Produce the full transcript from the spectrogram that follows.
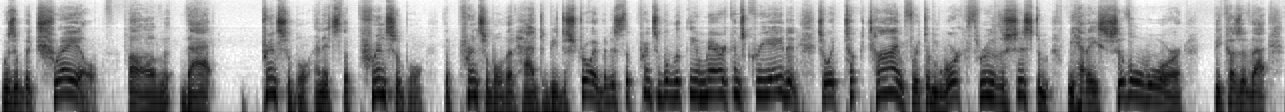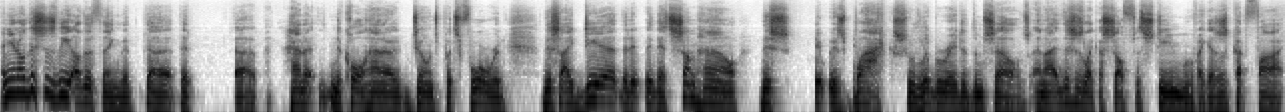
was a betrayal of that principle. And it's the principle, the principle that had to be destroyed, but it's the principle that the Americans created. So it took time for it to work through the system. We had a civil war because of that. And you know, this is the other thing that uh, that uh, Hannah, Nikole Hannah Jones puts forward: this idea that it, that somehow this it was blacks who liberated themselves. And I, this is like a self-esteem move. I guess it's cut five.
